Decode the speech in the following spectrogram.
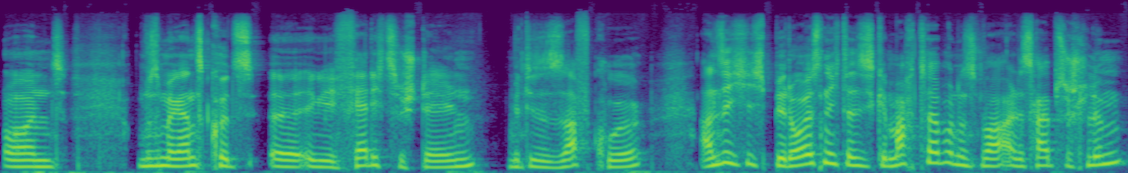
Und um es mal ganz kurz äh, irgendwie fertigzustellen mit dieser Saftkur. An sich, ich bereue es nicht, dass ich es gemacht habe und es war alles halb so schlimm.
